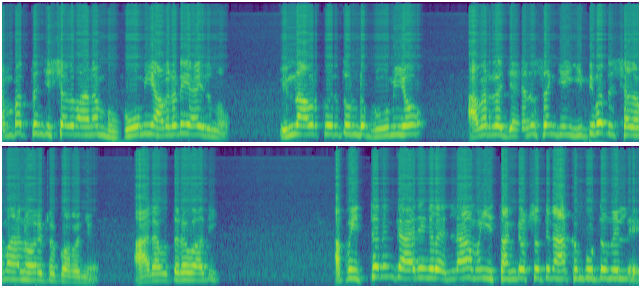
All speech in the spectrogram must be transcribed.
എൺപത്തഞ്ച് ശതമാനം ഭൂമി അവരുടെയായിരുന്നു. ഇന്ന് അവർക്ക് ഒരു തുണ്ട് ഭൂമിയോ അവരുടെ ജനസംഖ്യ ഇരുപത് ശതമാനമായിട്ട് കുറഞ്ഞു. ആരാ ഉത്തരവാദി? അപ്പൊ ഇത്തരം കാര്യങ്ങളെല്ലാം ഈ സംഘർഷത്തിന് ആക്കം കൂട്ടുന്നില്ലേ?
